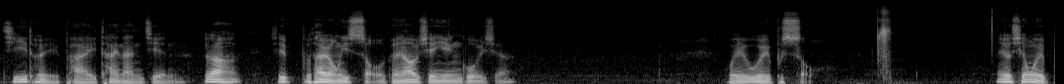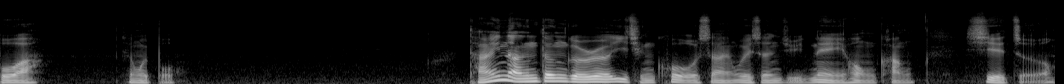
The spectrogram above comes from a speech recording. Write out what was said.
鸡腿排太难煎，对吧？其实不太容易熟，可能要先腌过一下。微微不熟，那就先微波啊，先微波。台南登革热疫情扩散，卫生局内讧扛卸责哦。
